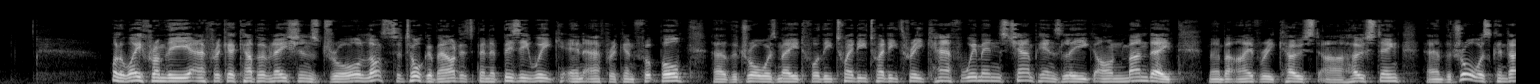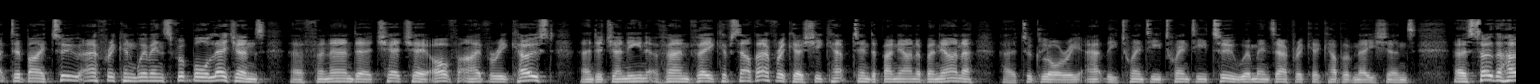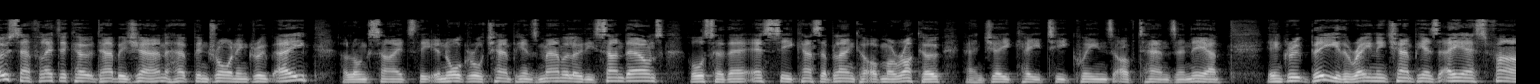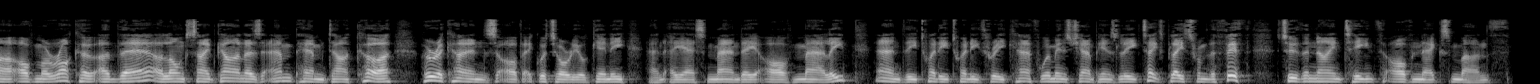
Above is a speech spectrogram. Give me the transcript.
Well, away from the Africa Cup of Nations draw, lots to talk about. It's been a busy week in African football. Uh, the draw was made for the 2023 CAF Women's Champions League on Monday. Remember, Ivory Coast are hosting, and the draw was conducted by two African women's football legends, uh, Fernanda Cheche of Ivory Coast and Janine van Wyk of South Africa. She captained Banyana Banyana uh, to glory at the 2022 Women's Africa Cup of Nations. Uh, so the hosts, Athletic Atletico d'Abidjan have been drawn in Group A alongside the inaugural champions Mamelodi Sundowns, also their SC Casablanca of Morocco and JKT Queens of Tanzania. In Group B, the reigning champions AS FAR of Morocco are there alongside Ghana's Ampem Darkoa, Hurricanes of Equatorial Guinea and AS Mande of Mali. And the 2023 CAF Women's Champions League takes place from the 5th to the 19th of next month.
